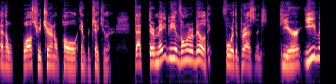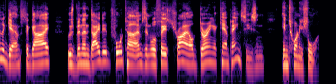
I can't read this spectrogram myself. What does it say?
and the Wall Street Journal poll in particular, that there may be a vulnerability for the president here, even against a guy who's been indicted four times and will face trial during a campaign season in 24.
